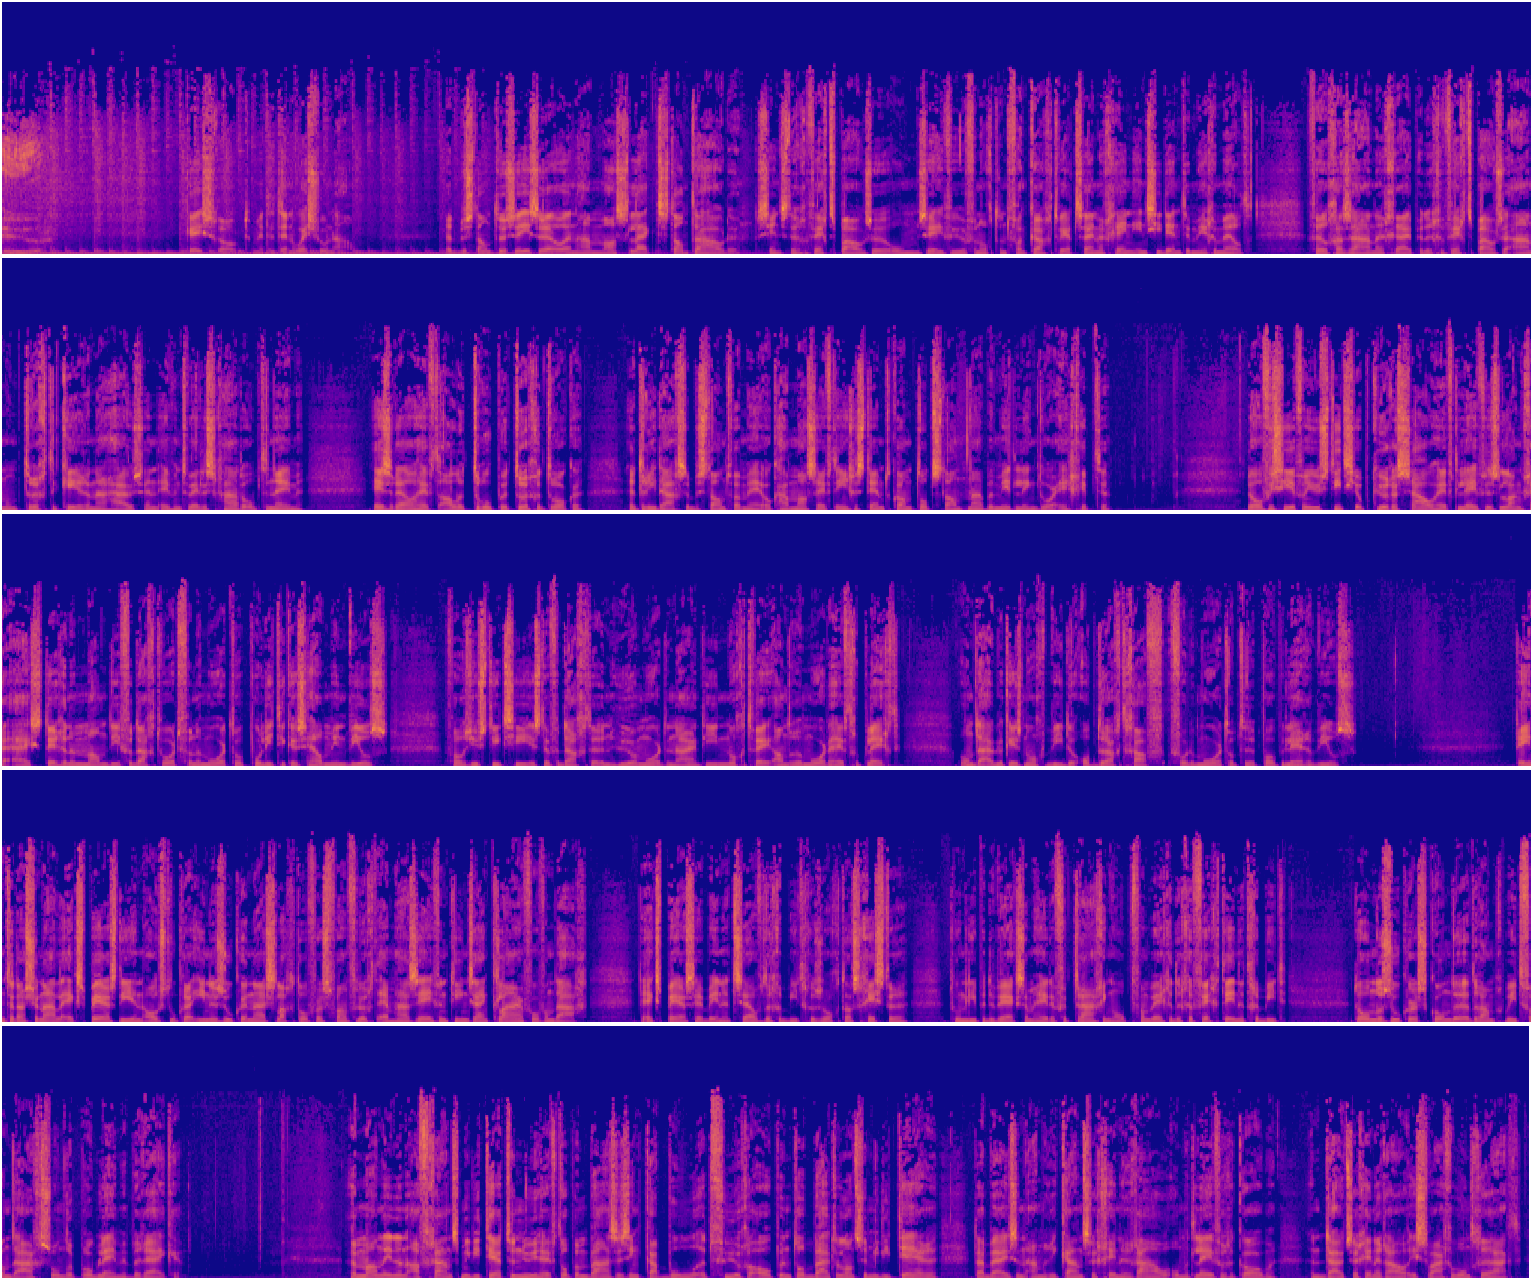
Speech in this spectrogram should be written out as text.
uur. Kees Groot met het NOS-journaal. Het bestand tussen Israël en Hamas lijkt stand te houden. Sinds de gevechtspauze om 7 uur vanochtend van kracht werd... zijn er geen incidenten meer gemeld. Veel Gazanen grijpen de gevechtspauze aan om terug te keren naar huis... en eventuele schade op te nemen. Israël heeft alle troepen teruggetrokken. Het driedaagse bestand waarmee ook Hamas heeft ingestemd... kwam tot stand na bemiddeling door Egypte. De officier van justitie op Curaçao heeft levenslang geëist tegen een man die verdacht wordt van de moord op politicus Helmin Wiels. Volgens justitie is de verdachte een huurmoordenaar die nog twee andere moorden heeft gepleegd. Onduidelijk is nog wie de opdracht gaf voor de moord op de populaire Wiels. De internationale experts die in Oost-Oekraïne zoeken naar slachtoffers van vlucht MH17 zijn klaar voor vandaag. De experts hebben in hetzelfde gebied gezocht als gisteren. Toen liepen de werkzaamheden vertraging op vanwege de gevechten in het gebied. De onderzoekers konden het rampgebied vandaag zonder problemen bereiken. Een man in een Afghaans militair tenue heeft op een basis in Kabul het vuur geopend op buitenlandse militairen. Daarbij is een Amerikaanse generaal om het leven gekomen. Een Duitse generaal is zwaar gewond geraakt.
